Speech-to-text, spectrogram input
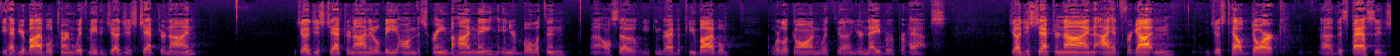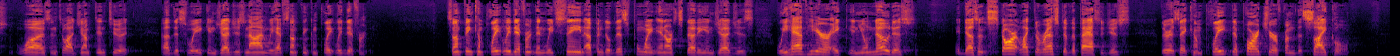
If you have your Bible, turn with me to Judges chapter 9. Judges chapter 9, it'll be on the screen behind me in your bulletin. Uh, also, you can grab a Pew Bible or look on with uh, your neighbor, perhaps. Judges chapter 9, I had forgotten just how dark uh, this passage was until I jumped into it uh, this week. In Judges 9, we have something completely different. Something completely different than we've seen up until this point in our study in Judges. We have here, a, and you'll notice, it doesn't start like the rest of the passages. There is a complete departure from the cycle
